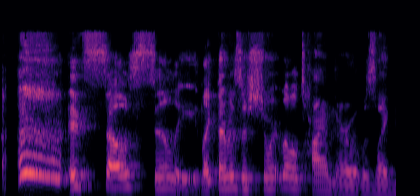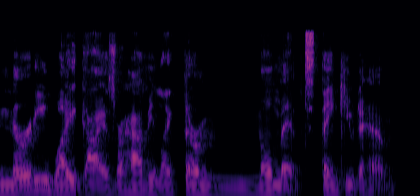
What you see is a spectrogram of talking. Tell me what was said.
it's so silly. Like there was a short little time there it was like nerdy white guys were having like their moment. Thank you to him.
